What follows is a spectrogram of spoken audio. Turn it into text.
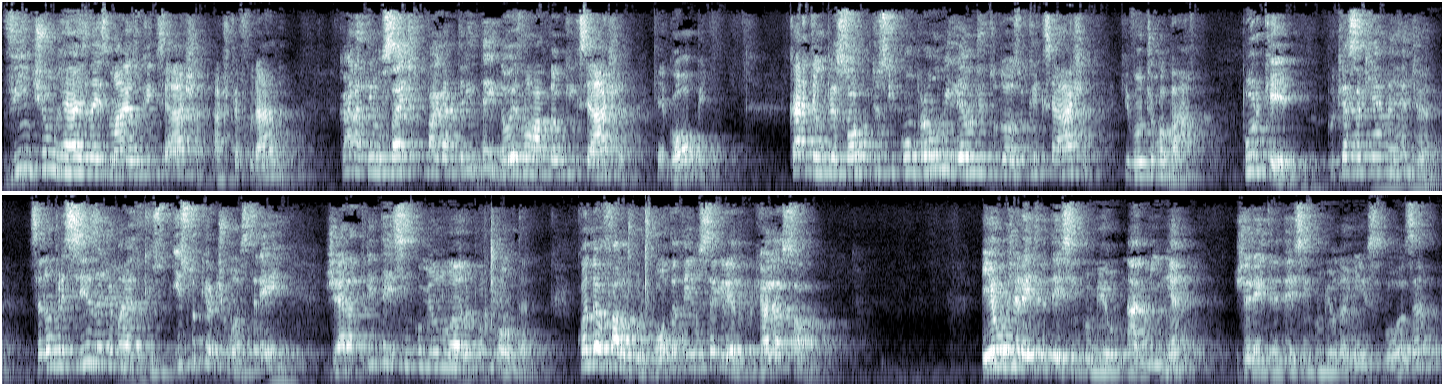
21 reais na Smiles, o que, que você acha? Acho que é furada. Cara, tem um site que paga 32 no latão, o que, que você acha? Que é golpe. Cara, tem um pessoal que diz que compra um milhão de tudo azul, o que, que você acha? Que vão te roubar. Por quê? Porque essa aqui é a média. Você não precisa de mais do que isso. Isso que eu te mostrei gera 35 mil no ano por conta. Quando eu falo por conta, tem um segredo, porque olha só, eu gerei 35 mil na minha, gerei 35 mil na minha esposa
